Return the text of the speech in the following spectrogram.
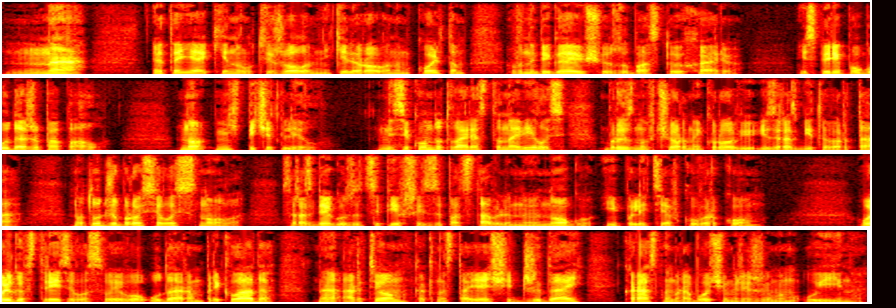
На!» Это я кинул тяжелым никелированным кольтом в набегающую зубастую харю. Из перепугу даже попал. Но не впечатлил. На секунду тварь остановилась, брызнув черной кровью из разбитого рта, но тут же бросилась снова, с разбегу зацепившись за подставленную ногу и полетев кувырком. Ольга встретила своего ударом приклада, а Артем, как настоящий джедай, красным рабочим режимом Уина.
